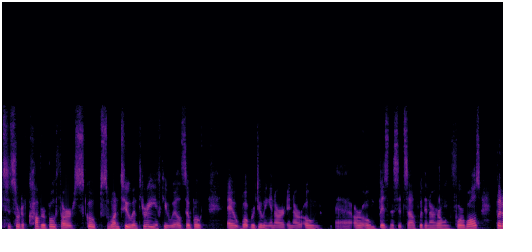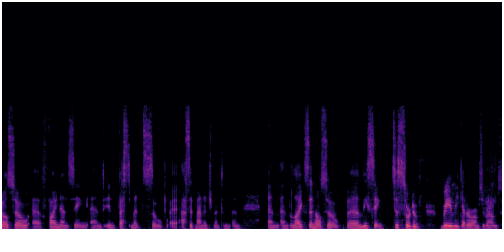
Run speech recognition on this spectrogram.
to sort of cover both our scopes one, two, and three, if you will. So both uh, what we're doing in our in our own uh, our own business itself within our own four walls, but also uh, financing and investments, so uh, asset management and, and and and the likes, and also uh, leasing to sort of really get our arms around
